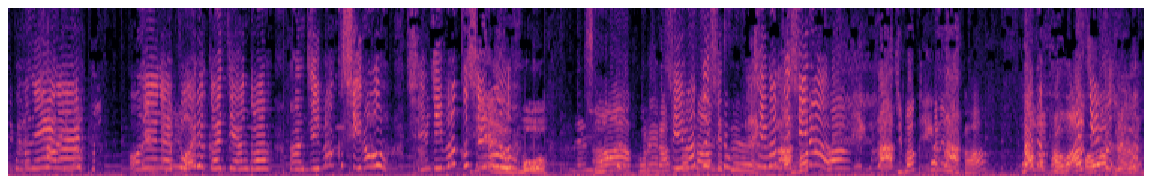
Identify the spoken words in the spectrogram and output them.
お願いポルカちゃんがあ自爆しろ自爆しろもうさあこれラストターンです自爆しろ自爆チャレンジかなんだパワージェル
